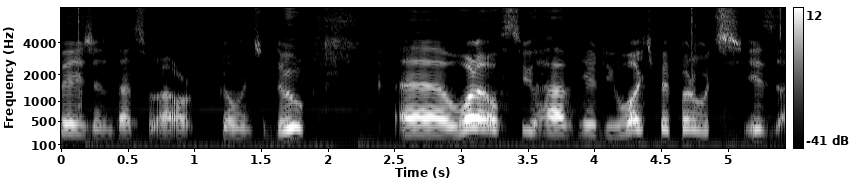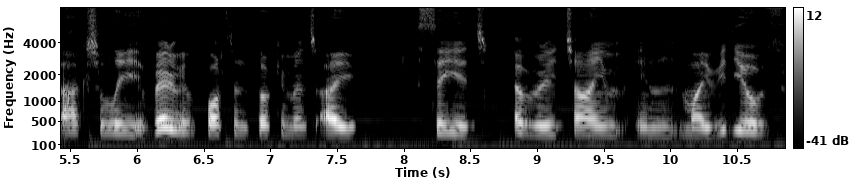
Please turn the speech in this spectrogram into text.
page and that's what we're going to do uh, what else you have here? The white paper which is actually a very important document. I say it every time in my videos.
